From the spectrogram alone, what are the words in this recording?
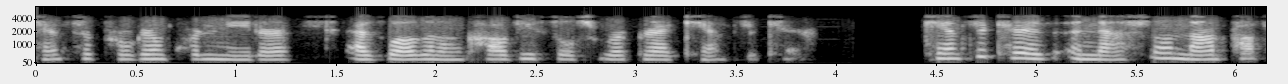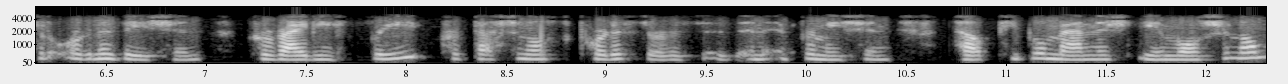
Cancer Program Coordinator as well as an oncology social worker at Cancer Care. Cancer Care is a national nonprofit organization providing free professional supportive services and information to help people manage the emotional,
